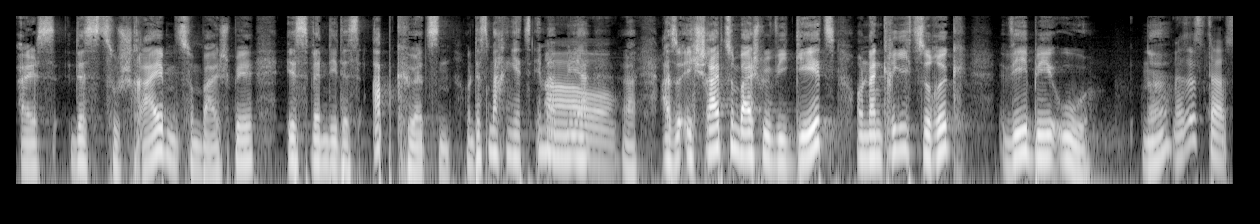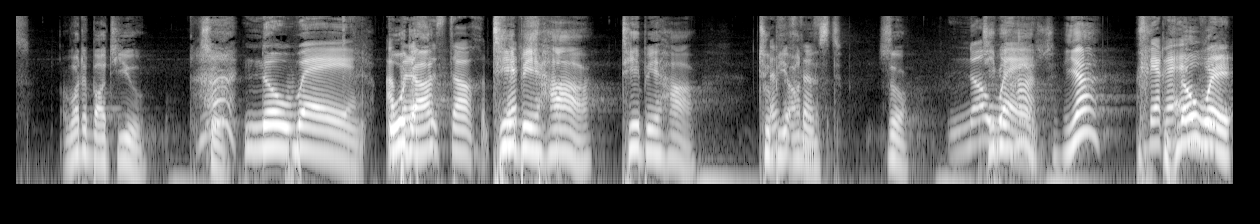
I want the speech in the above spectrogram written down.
als das zu schreiben zum Beispiel, ist, wenn die das abkürzen. Und das machen jetzt immer Oh. mehr. Also ich schreibe zum Beispiel, wie geht's? Und dann kriege ich zurück WBU. Ne? Was ist das? What about you? So. No way. Aber Oder das ist doch TBH. TBH. To Was be das? honest. So. No TBH. way. Ja. Wäre no NW. way.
